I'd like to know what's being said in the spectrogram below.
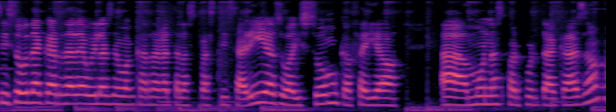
si sou de Cardedeu i les heu encarregat a les pastisseries o a Isom, que feia uh, mones per portar a casa.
